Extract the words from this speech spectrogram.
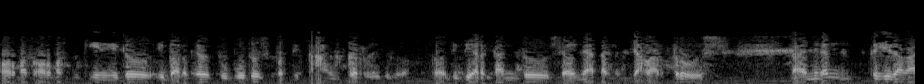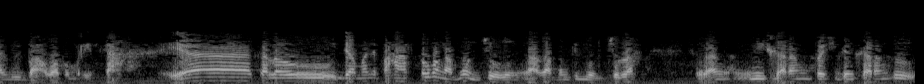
ormas-ormas begini itu ibaratnya tubuh itu seperti kanker gitu loh. Kalau dibiarkan tuh selnya akan menjalar terus. Nah ini kan kehilangan wibawa pemerintah. Ya kalau zamannya Pak Harto mah nggak muncul, nggak nggak mungkin muncul lah. Sekarang ini sekarang presiden sekarang tuh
